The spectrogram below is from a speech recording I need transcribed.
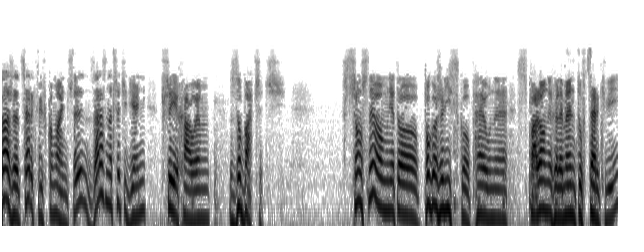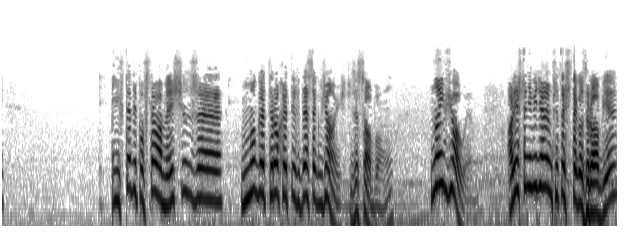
pożarze cerkwi w Komańczy zaraz na trzeci dzień przyjechałem zobaczyć. Wstrząsnęło mnie to pogorzelisko pełne spalonych elementów cerkwi i wtedy powstała myśl, że mogę trochę tych desek wziąć ze sobą. No i wziąłem. Ale jeszcze nie wiedziałem, czy coś z tego zrobię,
